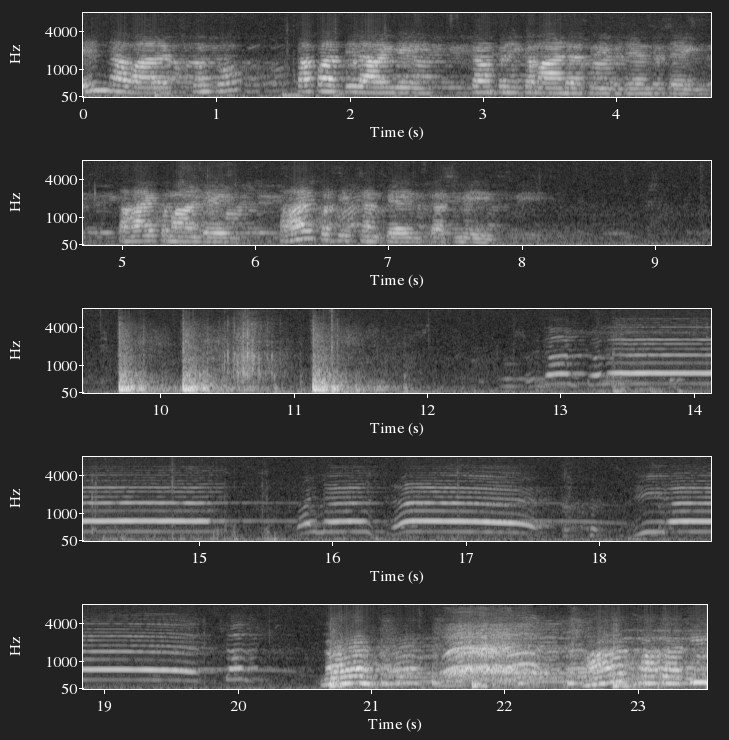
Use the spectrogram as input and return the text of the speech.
इन नवारक्षकों को शपथ दिलाएँगे कंपनी कमांडर श्री विजेंद्र सिंह सहायक कमांडेंट सहायक प्रशिक्षण केंद्र कश्मीर। भारत माता की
